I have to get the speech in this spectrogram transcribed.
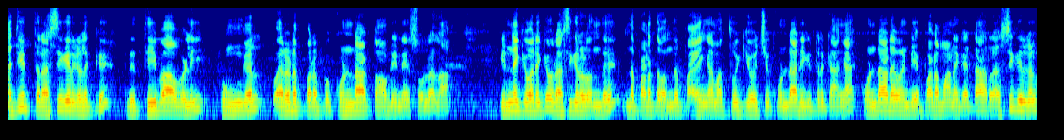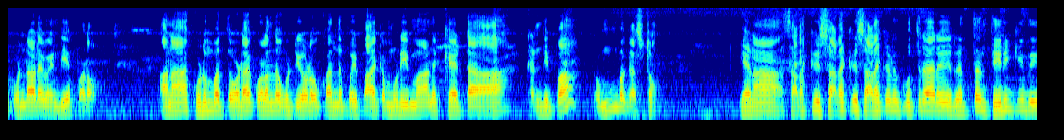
அஜித் ரசிகர்களுக்கு இது தீபாவளி பொங்கல் வருடப்பிறப்பு கொண்டாட்டம் அப்படின்னே சொல்லலாம். இன்றைக்கு வரைக்கும் ரசிகர்கள் வந்து இந்த படத்தை வந்து பயங்கரமாக தூக்கி வச்சு கொண்டாடிக்கிட்டு இருக்காங்க. கொண்டாட வேண்டிய படமானு கேட்டால் ரசிகர்கள் கொண்டாட வேண்டிய படம். ஆனால் குடும்பத்தோட குழந்தை குட்டியோடு உட்காந்து போய் பார்க்க முடியுமான்னு கேட்டால் கண்டிப்பாக ரொம்ப கஷ்டம். ஏன்னா சரக்கு சரக்கு சரக்குன்னு குத்துறாரு. ரத்தம் தெறிக்குது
